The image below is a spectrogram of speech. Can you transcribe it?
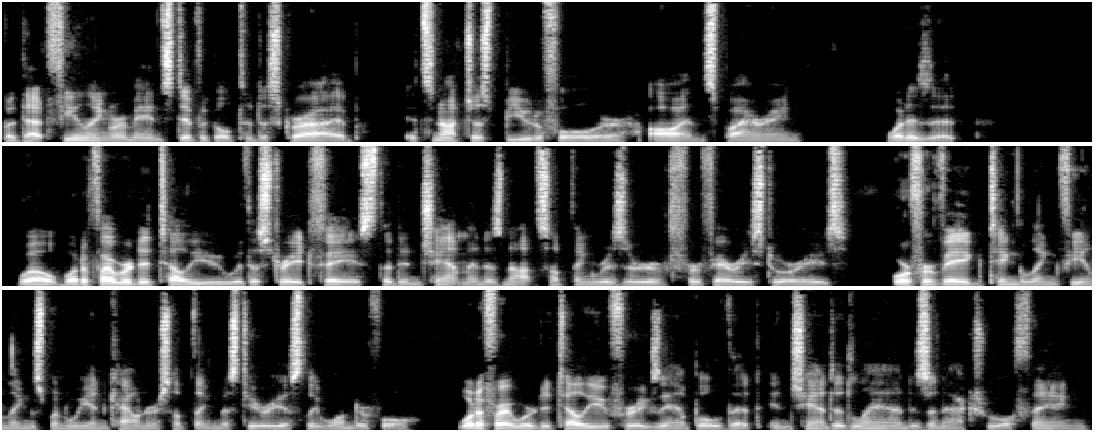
but that feeling remains difficult to describe. It's not just beautiful or awe inspiring. What is it? Well, what if I were to tell you with a straight face that enchantment is not something reserved for fairy stories, or for vague tingling feelings when we encounter something mysteriously wonderful? What if I were to tell you, for example, that Enchanted Land is an actual thing,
